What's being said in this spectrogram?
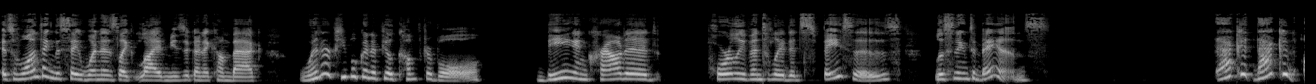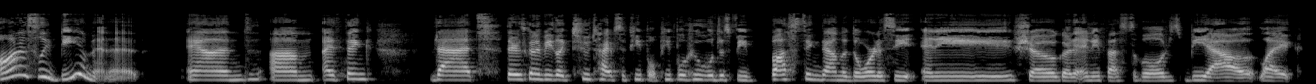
it's one thing to say when is like live music going to come back? When are people going to feel comfortable being in crowded, poorly ventilated spaces listening to bands? That could that could honestly be a minute. And um, I think that there's going to be like two types of people people who will just be busting down the door to see any show, go to any festival, just be out, like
